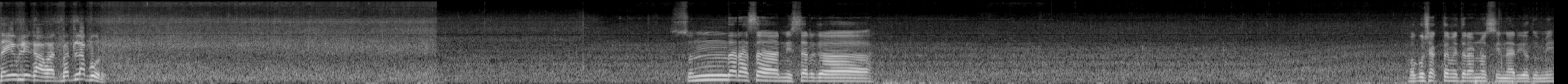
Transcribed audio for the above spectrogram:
दहिवली गावात बदलापूर. सुंदर असं निसर्ग. बघू शकता मित्रांनो सिनारिओ तुम्ही.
